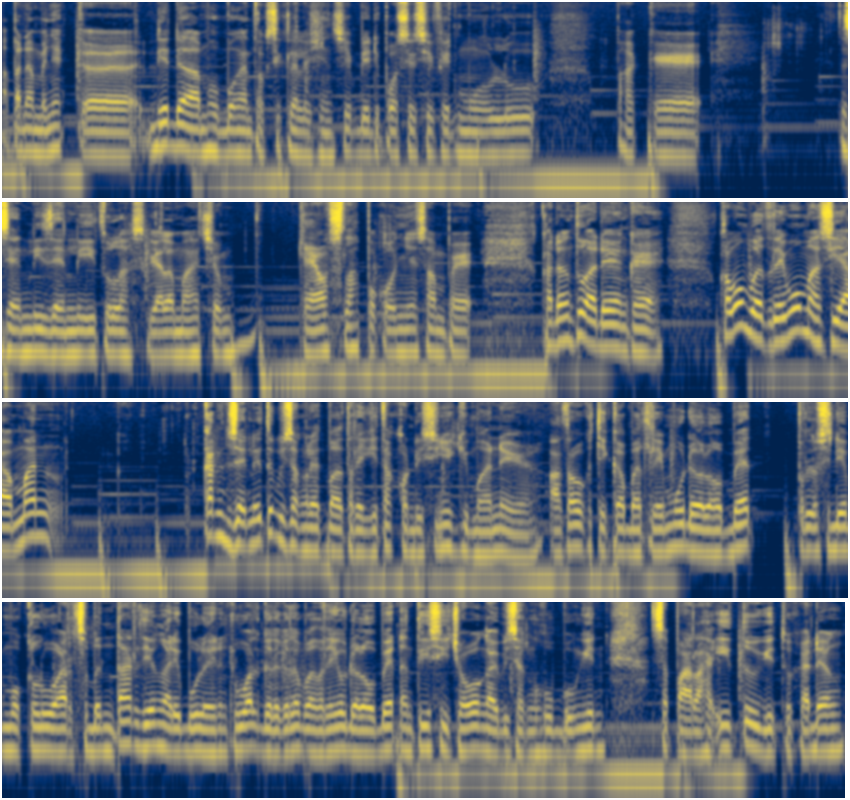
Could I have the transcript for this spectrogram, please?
Apa namanya? Ke dia dalam hubungan toxic relationship dia diposesifin mulu pakai zenly zenly itulah segala macem. Chaos lah pokoknya sampai kadang tuh ada yang kayak kamu bateraimu masih aman kan Zen itu bisa ngeliat baterai kita kondisinya gimana ya. Atau ketika bateraimu udah lowbat terus dia mau keluar sebentar dia nggak dibolehin keluar gara-gara baterainya udah lowbat nanti si cowok nggak bisa ngehubungin separah itu gitu. Kadang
